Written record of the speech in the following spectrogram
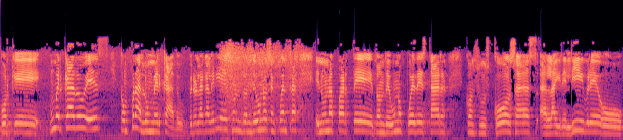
porque un mercado es comprarlo, un mercado, pero la galería es un- donde uno se encuentra en una parte donde uno puede estar con sus cosas al aire libre o,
